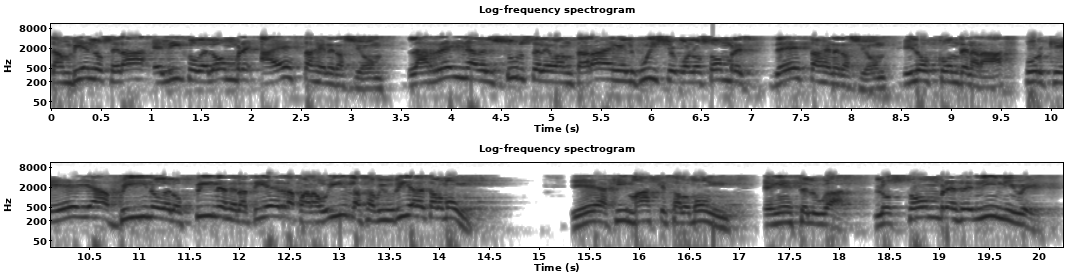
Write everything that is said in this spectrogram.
también lo será el Hijo del Hombre a esta generación. La reina del sur se levantará en el juicio con los hombres de esta generación y los condenará, porque ella vino de los fines de la tierra para oír la sabiduría de Salomón. Y he aquí más que Salomón en este lugar. Los hombres de Nínive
